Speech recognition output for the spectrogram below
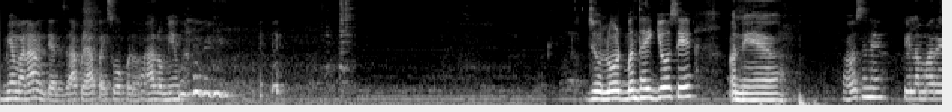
મહેમાન આવે ને ત્યારે આપણે આપાય સોકડો હાલો, મહેમાન. જો લોટ બંધાઈ ગયો છે અને હવે છે ને પહેલાં મારે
